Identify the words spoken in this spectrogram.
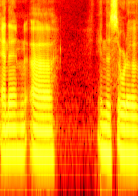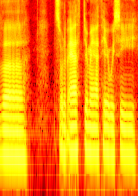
and then uh, in this sort of uh, sort of aftermath here, we see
